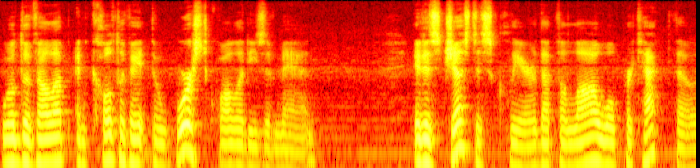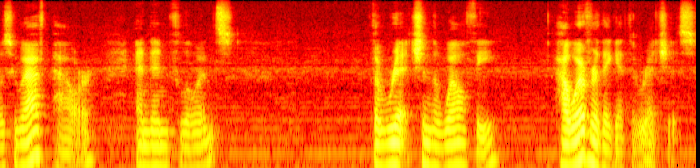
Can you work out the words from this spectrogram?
will develop and cultivate the worst qualities of man. It is just as clear that the law will protect those who have power and influence the rich and the wealthy, however they get the riches.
